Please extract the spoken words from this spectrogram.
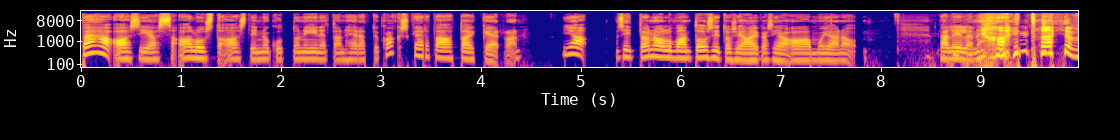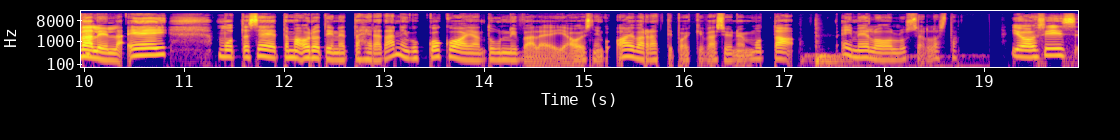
pääasiassa alusta asti nukuttu niin, että on herätty kaksi kertaa tai kerran. Ja sitten on ollut vaan tosi tosi aikaisia aamuja, no välillä ne haittaa ja välillä ei. Mutta se, että mä odotin, että herätään niinku koko ajan tunnin välein ja olisi niinku aivan rättipoikki väsynyt, mutta ei meillä ole ollut sellaista. Joo, siis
